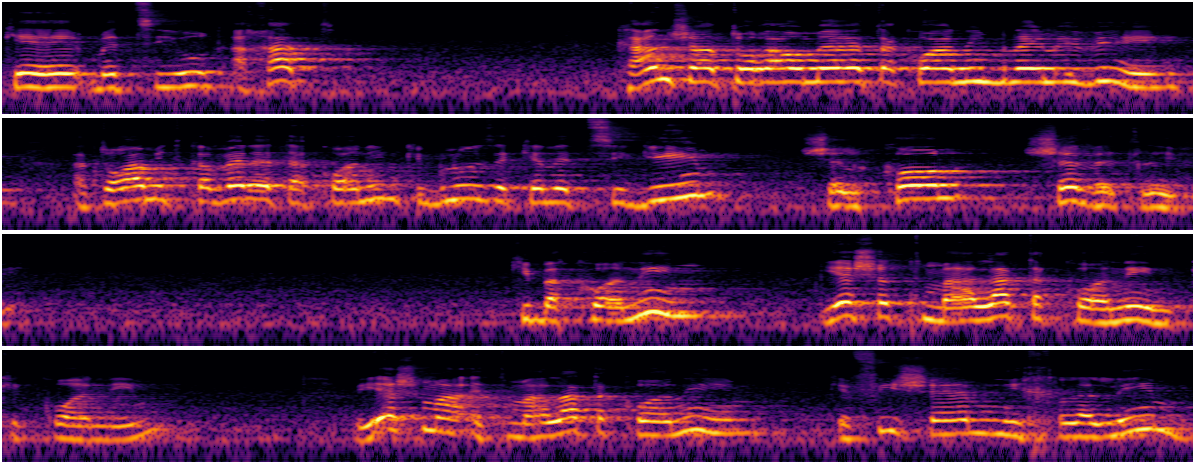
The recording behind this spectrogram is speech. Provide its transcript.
כמציאות אחת. כאן שהתורה אומרת הכהנים בני לוי, התורה מתכוונת, הכהנים קיבלו את זה כנציגים של כל שבט לוי. כי בכהנים יש את מעלת הכהנים ככהנים, ויש את מעלת הכהנים כפי שהם נכללים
